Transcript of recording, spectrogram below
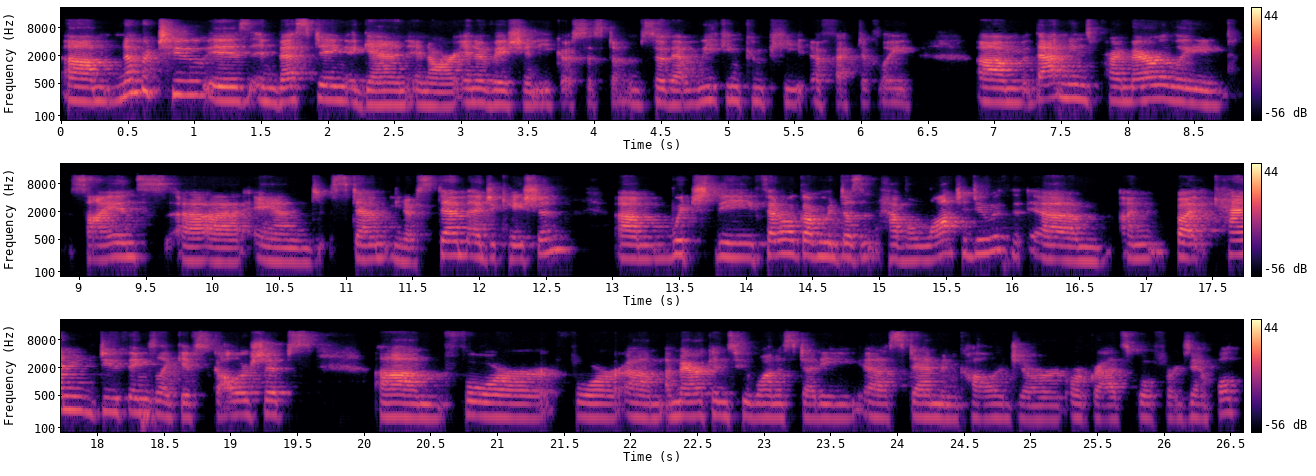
Um, number two is investing again in our innovation ecosystem so that we can compete effectively. Um, that means primarily science uh, and STEM, you know, STEM education um, which the federal government doesn't have a lot to do with, um, but can do things like give scholarships um, for for um, Americans who want to study uh, STEM in college or, or grad school, for example.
